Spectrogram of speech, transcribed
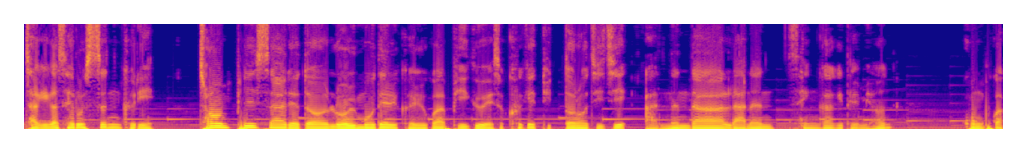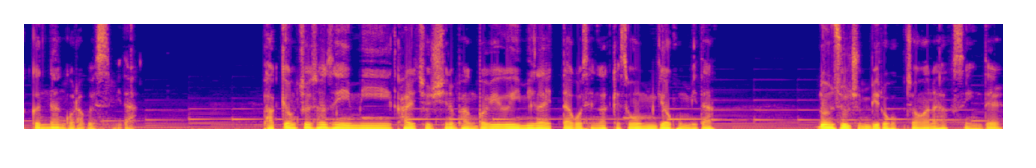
자기가 새로 쓴 글이 처음 필사하려던 롤모델 글과 비교해서 크게 뒤떨어지지 않는다라는 생각이 들면 공부가 끝난 거라고 했습니다. 박경철 선생님이 가르쳐 주시는 방법이 의미가 있다고 생각해서 옮겨봅니다. 논술 준비로 걱정하는 학생들,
